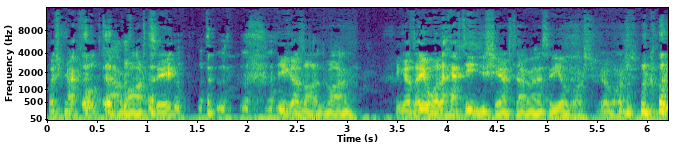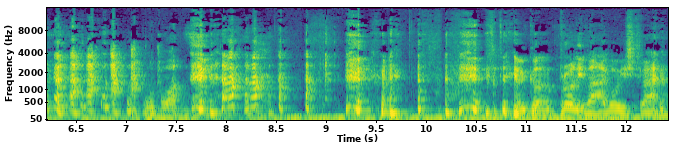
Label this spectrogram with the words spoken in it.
Most megfogtál, Marci? Igazad van. Igaz, jó, lehet így is értelmezni, jogos, jogos. Tényleg a prolivágó István.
